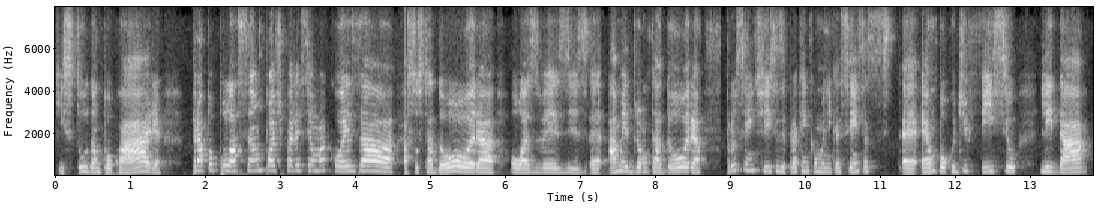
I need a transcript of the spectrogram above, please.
que estuda um pouco a área, para a população pode parecer uma coisa assustadora ou às vezes é, amedrontadora para os cientistas e para quem comunica ciências, é, é, um pouco difícil lidar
